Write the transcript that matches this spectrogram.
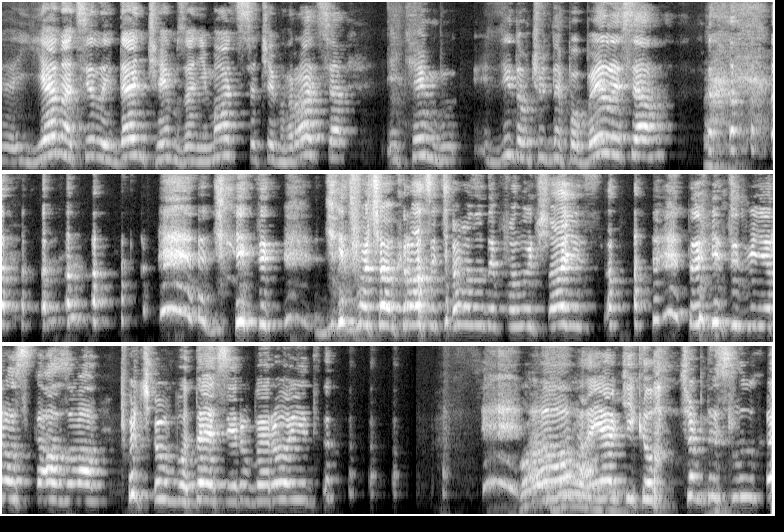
е, є на цілий день чим займатися, чим гратися, і чим з дідом чуть не побилися. Дід, дід почав красити, а воно не виходить. То він тут мені розказував, по чому в Одесі рубероїд. А, а я втікла, щоб не слухати.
